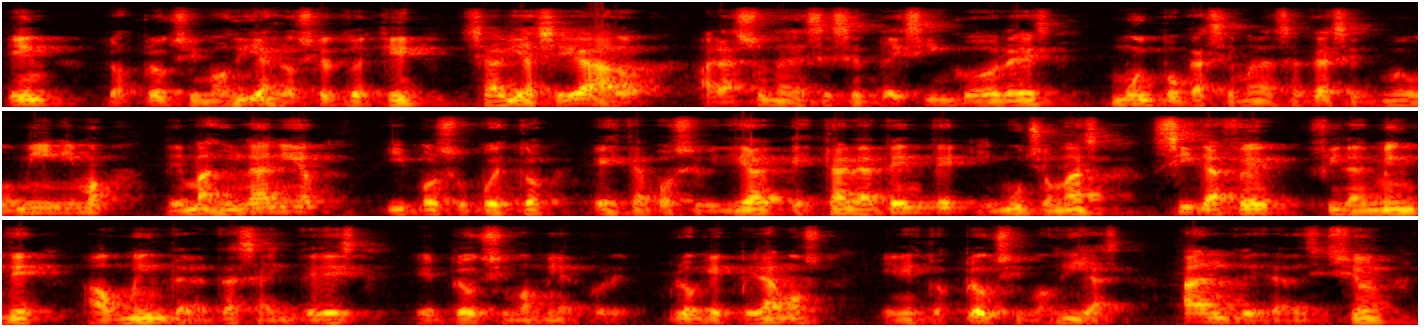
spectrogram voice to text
en los próximos días. Lo cierto es que ya había llegado a la zona de 65 dólares muy pocas semanas atrás, el nuevo mínimo de más de un año, y por supuesto esta posibilidad está latente y mucho más si la Fed finalmente aumenta la tasa de interés el próximo miércoles. Lo que esperamos en estos próximos días, antes de la decisión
